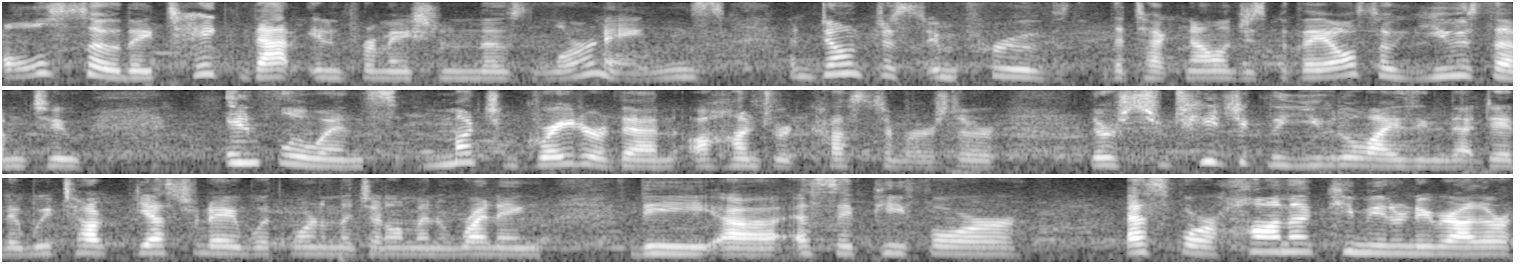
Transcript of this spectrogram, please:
also, they take that information and those learnings, and don't just improve the technologies, but they also use them to influence much greater than 100 customers. They're, they're strategically utilizing that data. We talked yesterday with one of the gentlemen running the uh, SAP for S4 HANA community rather,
